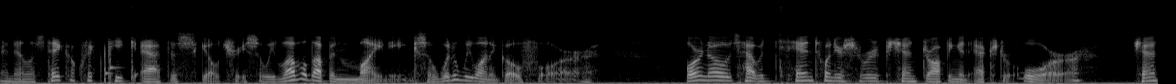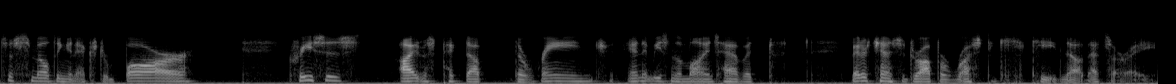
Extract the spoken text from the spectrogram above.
And then let's take a quick peek at the skill tree. So we leveled up in mining. So what do we want to go for? Ore nodes have a 10, 20, or 30% dropping an extra ore. Chance of smelting an extra bar. Increases items picked up the range. Enemies in the mines have a better chance to drop a rusty key. No, that's alright.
